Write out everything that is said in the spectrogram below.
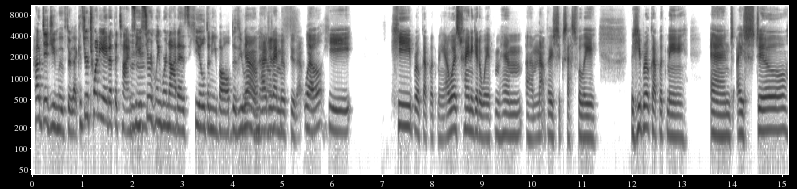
how did you move through that? Because you're 28 at the time, mm-hmm. so you mm-hmm. certainly were not as healed and evolved as you no, are. No, how did I move through that? Well, he he broke up with me. I was trying to get away from him, um, not very successfully, but he broke up with me, and I still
